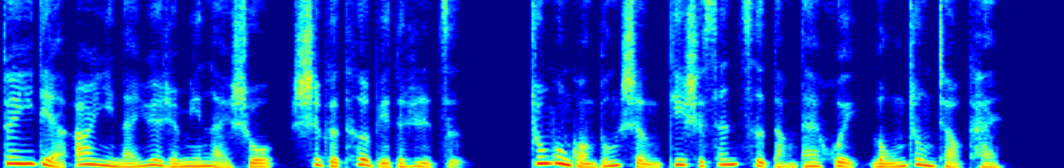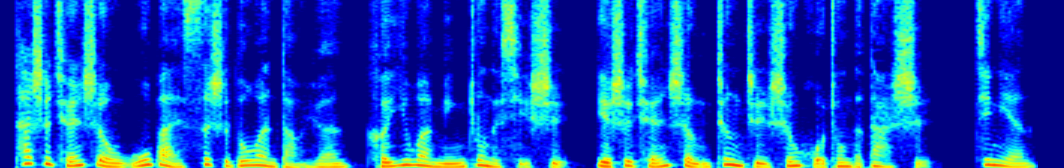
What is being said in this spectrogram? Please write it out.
对一点二亿南粤人民来说是个特别的日子，中共广东省第十三次党代会隆重召开。它是全省五百四十多万党员和亿万民众的喜事，也是全省政治生活中的大事。今年，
